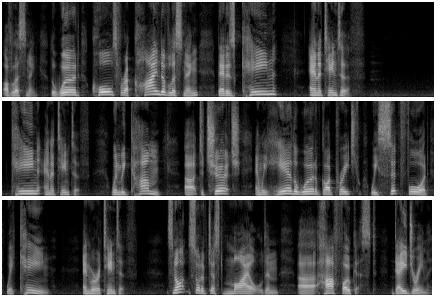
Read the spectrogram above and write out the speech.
of listening. The word calls for a kind of listening that is keen and attentive. Keen and attentive. When we come uh, to church and we hear the word of God preached, we sit forward, we're keen, and we're attentive. It's not sort of just mild and uh, half focused, daydreaming,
